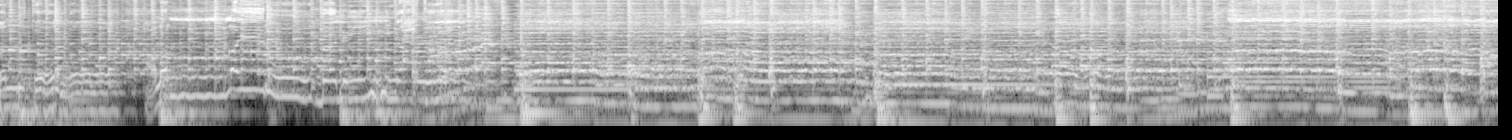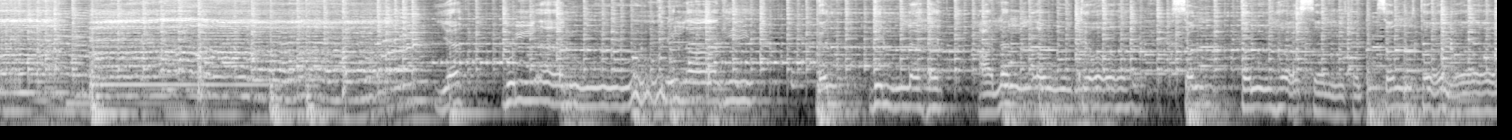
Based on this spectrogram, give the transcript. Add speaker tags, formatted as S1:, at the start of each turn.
S1: سلطان على الله على الأوتار. سلطنها سلطن سلطنها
